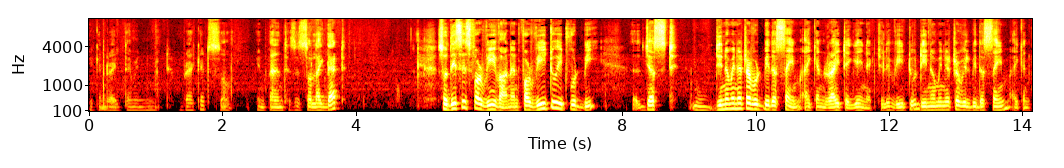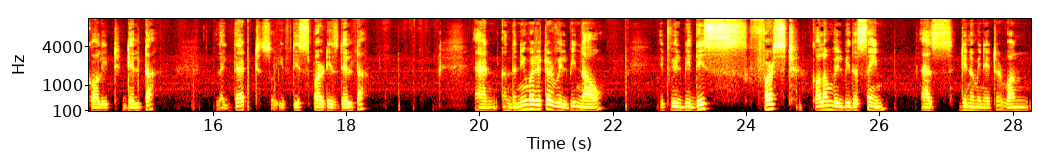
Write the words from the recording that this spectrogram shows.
We can write them in brackets so in parentheses so like that. So this is for v1 and for v2 it would be uh, just denominator would be the same. I can write again actually v2 denominator will be the same. I can call it delta like that. So if this part is delta and, and the numerator will be now it will be this first column will be the same as denominator 1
